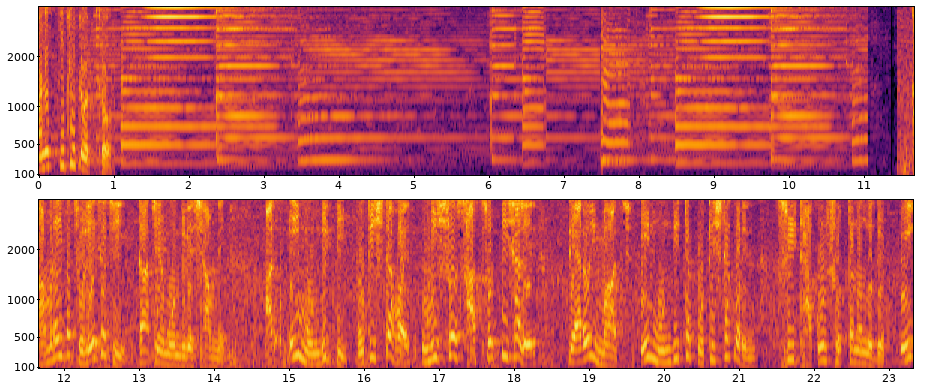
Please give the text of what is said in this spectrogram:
অনেক কিছু তথ্য। আমরা এবার চলে এসেছি কাঁচের মন্দিরের সামনে। আর এই মন্দিরটি প্রতিষ্ঠা হয় উনিশশো সাতষট্টি সালের তেরোই মার্চ এই মন্দিরটা প্রতিষ্ঠা করেন শ্রী ঠাকুর সত্যানন্দ দেব। এই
